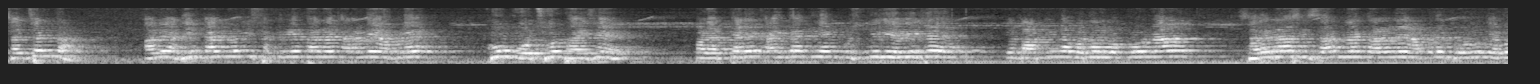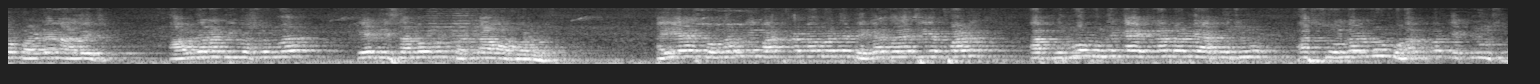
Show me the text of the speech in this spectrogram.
સજ્જનતા અને અધિકારીઓની સક્રિયતાના કારણે આપણે ખૂબ ઓછો થાય છે. પણ અત્યારે કાયદાકીય મુશ્કેલી એવી છે કે બાકીના બધા લોકોના સરેરાશ હિસાબના કારણે આપણે થોડુંક એમાં બર્ડન આવે છે. આવનારા દિવસોમાં એ દિશામાં પણ બદલાવ આવવાનો અહીંયા સોલરની વાત કરવા માટે ભેગા થયા છીએ, પણ આ પૂર્વ ભૂમિકા એટલા માટે આપું છું, આ સોલરનું મહત્વ કેટલું છે?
